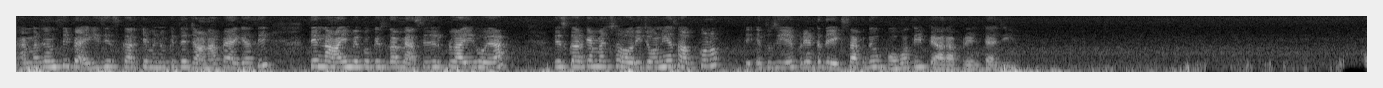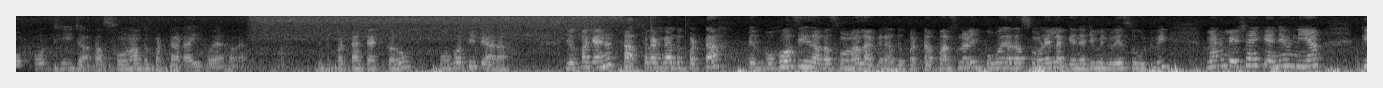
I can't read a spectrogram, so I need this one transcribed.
ਐਮਰਜੈਂਸੀ ਪੈ ਗਈ ਸੀ, ਇਸ ਕਰਕੇ ਮੈਨੂੰ ਕਿਤੇ ਜਾਣਾ ਪੈ ਗਿਆ ਸੀ ਤੇ ਨਾ ਹੀ ਮੇਰੇ ਕੋਲ ਕਿਸੇ ਦਾ ਮੈਸੇਜ ਰਿਪਲਾਈ ਹੋਇਆ। ਤੇ ਇਸ ਕਰਕੇ ਮੈਂ ਸੌਰੀ ਚਾਹੁੰਦੀ ਆ ਸਭ ਕੋਲੋਂ। ਤੇ ਇਹ ਤੁਸੀਂ ਇਹ ਪ੍ਰਿੰਟ ਦੇਖ ਸਕਦੇ ਹੋ, ਬਹੁਤ ਹੀ ਪਿਆਰਾ ਪ੍ਰਿੰਟ ਹੈ ਜੀ। ਬਹੁਤ ਹੀ ਜ਼ਿਆਦਾ ਸੋਹਣਾ ਦੁਪੱਟਾ ਡਾਈ ਹੋਇਆ ਹੋਇਆ। ਦੁਪੱਟਾ ਚੈੱਕ ਕਰੋ, ਬਹੁਤ ਹੀ ਪਿਆਰਾ। ਜੇ ਆਪਾਂ ਕਹਿੰਦੇ ਨਾ ਸੱਤ ਰੰਗਾ ਦੁਪੱਟਾ, ਤੇ ਬਹੁਤ ਹੀ ਜ਼ਿਆਦਾ ਸੋਹਣਾ ਲੱਗ ਰਿਹਾ ਦੁਪੱਟਾ। ਪਰਸਨਲੀ ਬਹੁਤ ਜ਼ਿਆਦਾ ਸੋਹਣੇ ਲੱਗੇ ਨੇ ਜੀ ਮੈਨੂੰ ਇਹ ਸੂਟ ਵੀ। ਮੈਂ ਹਮੇਸ਼ਾ ਹੀ ਕਹਿੰਦੀ ਹੁੰਨੀ ਆ ਕਿ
